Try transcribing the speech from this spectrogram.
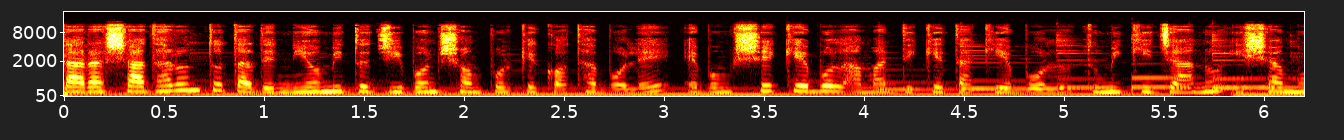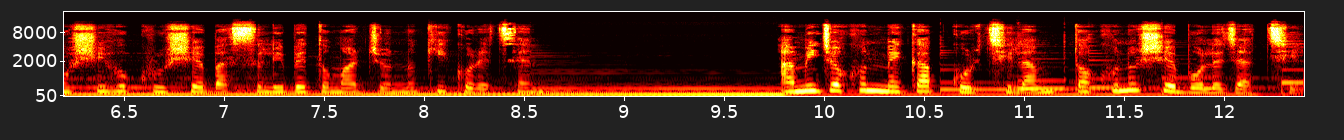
তারা সাধারণত তাদের নিয়মিত জীবন সম্পর্কে কথা বলে এবং সে কেবল আমার দিকে তাকিয়ে বলল, তুমি কি জানো ঈশা মসিহ ক্রুশে বা সলিবে তোমার জন্য কি করেছেন? আমি যখন মেকআপ করছিলাম, তখনও সে বলে যাচ্ছিল।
